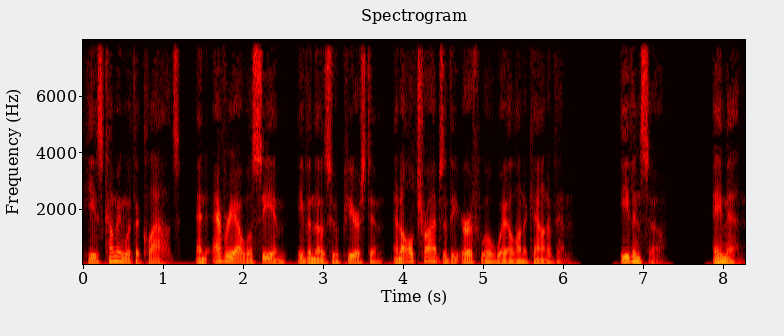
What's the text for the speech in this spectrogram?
he is coming with the clouds, and every eye will see him, even those who pierced him, and all tribes of the earth will wail on account of him. Even so. Amen.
